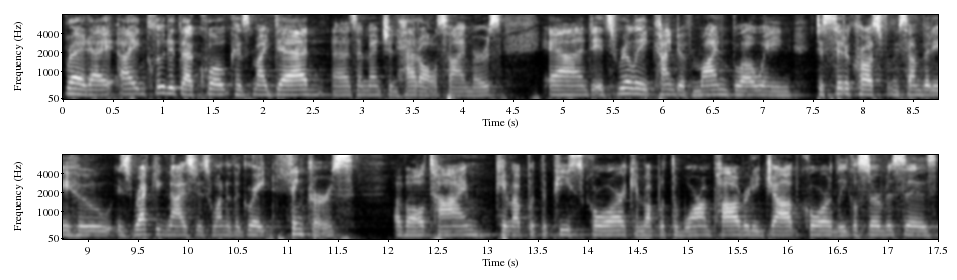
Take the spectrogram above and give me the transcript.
Right. I, I included that quote because my dad, as I mentioned, had Alzheimer's. And it's really kind of mind blowing to sit across from somebody who is recognized as one of the great thinkers of all time, came up with the Peace Corps, came up with the War on Poverty, Job Corps, Legal Services,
